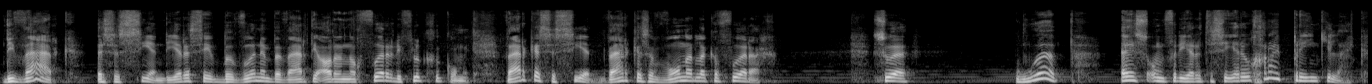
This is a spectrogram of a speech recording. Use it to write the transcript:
Die werk is 'n seën. Die Here sê bewoon en bewerk die aarde nog voor die vloek gekom het. Werk is 'n seën. Werk is 'n wonderlike voorreg. So hoop is om vir die Here te sê, Here, hoe gaan daai prentjie lyk?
